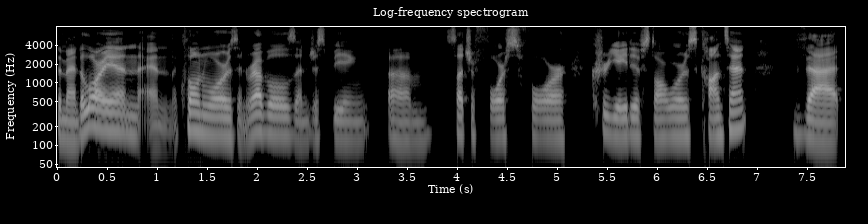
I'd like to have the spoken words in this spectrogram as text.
the Mandalorian and the Clone Wars and Rebels, and just being um, such a force for creative Star Wars content that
